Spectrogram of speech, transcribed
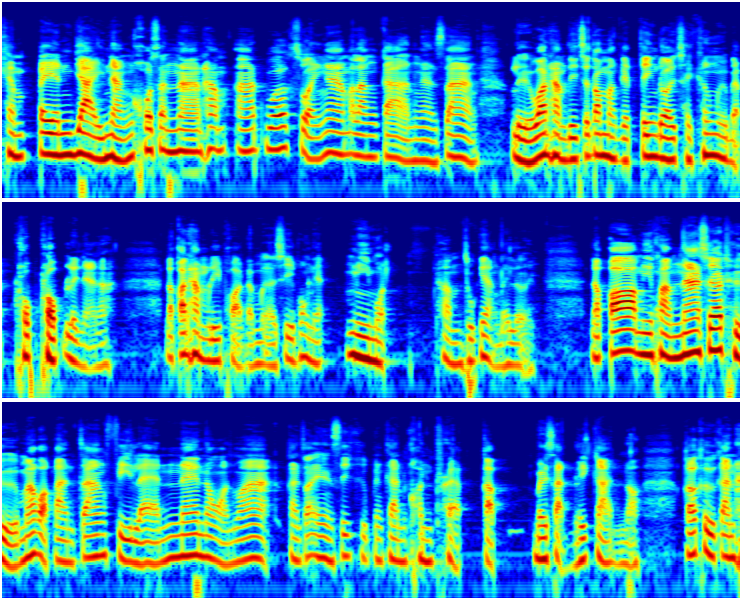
แคมเปญใหญ่หนังโฆษณาทำ artwork สวยงามอลังการงานสร้าง หรือว่าทำ digital marketing โดยใช้เครื่องมือแบบครบ ๆ เลยเนี่ยนะ แล้วก็ทำ report แบบมืออาชีพพวกเนี้ยมีหมดทำทุกอย่างได้เลยแล้วก็มีความน่าเชื่อถือมากกว่าการจ้างฟรีแลนซ์แน่นอนว่าการจ้างเอเจนซี่คือเป็นการ contract กับ บริษัทด้วยกันเนาะก็คือการท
